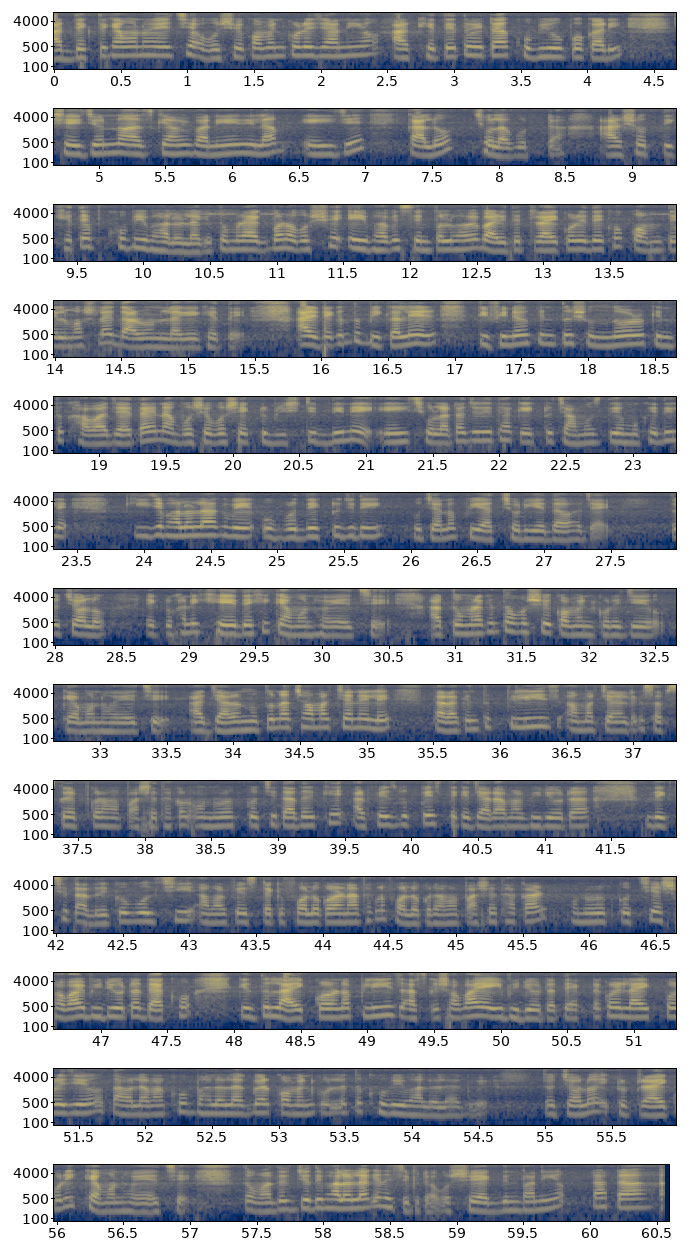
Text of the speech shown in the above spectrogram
আর দেখতে কেমন হয়েছে অবশ্যই কমেন্ট করে জানিও। আর খেতে তো এটা খুবই উপকারী। সেই জন্য আজকে আমি বানিয়ে নিলাম এই যে কালো ছোলা বুটটা। আর সত্যি খেতে খুবই ভালো লাগে। তোমরা একবার অবশ্যই এইভাবে সিম্পলভাবে বাড়িতে ট্রাই করে দেখো, কম তেল মশলায় দারুণ লাগে খেতে। আর এটা কিন্তু বিকালের টিফিনেও কিন্তু সুন্দর কিন্তু খাওয়া যায়, তাই না? বসে বসে একটু বৃষ্টির দিনে এই ছোলাটা যদি থাকে, একটু চামচ দিয়ে মুখে দিলে কী যে ভালো লাগবে? উপর দিয়ে একটু যদি কুচানো পেঁয়াজ ছড়িয়ে দেওয়া যায়। তো চলো একটুখানি খেয়ে দেখি কেমন হয়েছে। আর তোমরা কিন্তু অবশ্যই কমেন্ট করে যেও কেমন হয়েছে। আর যারা নতুন আছো আমার চ্যানেলে তারা কিন্তু প্লিজ আমার চ্যানেলটাকে সাবস্ক্রাইব করে আমার পাশে থাকার অনুরোধ করছি তাদেরকে। আর ফেসবুক পেজ থেকে যারা আমার ভিডিওটা দেখছে, তাদেরকেও বলছি আমার পেজটাকে ফলো করা না থাকলে ফলো করে আমার পাশে থাকার অনুরোধ করছি। আর সবাই ভিডিওটা দেখো, কিন্তু লাইক করো না প্লিজ আজকে সবাই এই ভিডিওটাতে একটা করে লাইক করে যেও, তাহলে আমার খুব ভালো লাগবে। আর কমেন্ট করলে তো খুবই ভালো লাগবে। তো চলো একটু ট্রাই করি কেমন হয়েছে। তোমাদের যদি ভালো লাগে রেসিপিটা অবশ্যই একদিন বানিও। টাটা।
